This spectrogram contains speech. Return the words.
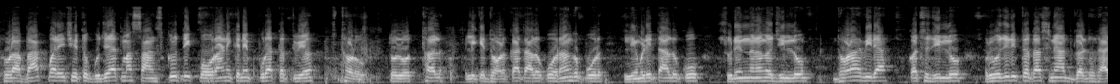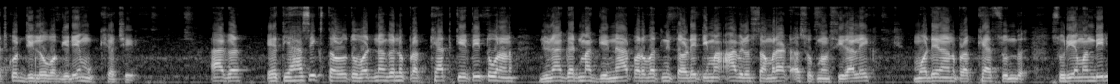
થોડા ભાગ પડે છે. તો ગુજરાતમાં સાંસ્કૃતિક, પૌરાણિક અને પુરાતત્વીય સ્થળો. તો લોથલ એટલે કે ધોળકા તાલુકો, રંગપુર, લીંબડી તાલુકો, સુરેન્દ્રનગર જિલ્લો, ધોળાવીરા, કચ્છ જિલ્લો, રોજડી તથા શ્રીનાથગઢ રાજકોટ જિલ્લો વગેરે મુખ્ય છે. આગળ, ઐતિહાસિક સ્થળો. તો વડનગરનું પ્રખ્યાત કીર્તિ તોરણ જૂનાગઢમાં ગિરનાર પર્વતની તળેટીમાં આવેલો સમ્રાટ અશોકનો શિલાલેખ મોઢેરાનું પ્રખ્યાત સૂર્ય મંદિર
